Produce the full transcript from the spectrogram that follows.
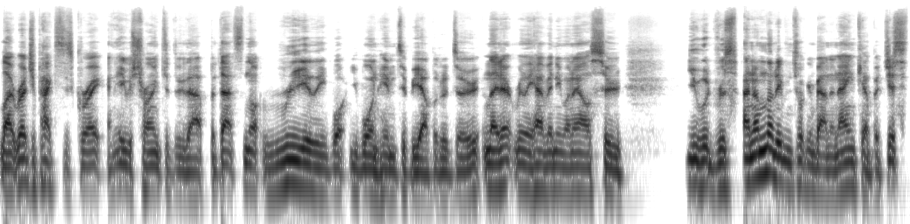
Like Rajapaksa is great, and he was trying to do that, but that's not really what you want him to be able to do. And they don't really have anyone else who you would. Res- and I'm not even talking about an anchor, but just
